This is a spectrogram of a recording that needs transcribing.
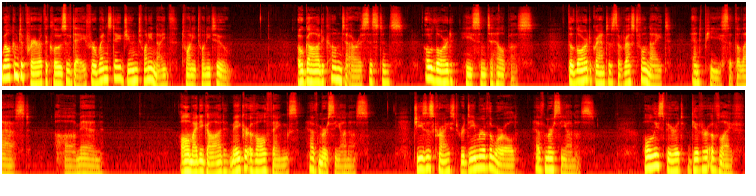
Welcome to prayer at the close of day for Wednesday, June 29th, 2022. O God, come to our assistance. O Lord, hasten to help us. The Lord grant us a restful night and peace at the last. Amen. Almighty God, Maker of all things, have mercy on us. Jesus Christ, Redeemer of the world, have mercy on us. Holy Spirit, Giver of life,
